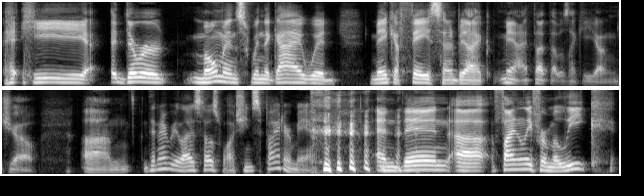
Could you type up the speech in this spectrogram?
he there were moments when the guy would make a face and I'd be like, man, I thought that was like a young Joe. Um, then I realized I was watching Spider Man. and then uh, finally for Malik,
